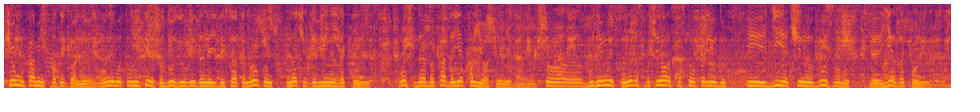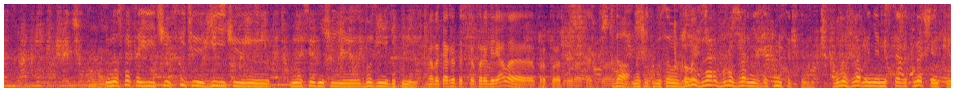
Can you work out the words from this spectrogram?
В чому камінь спотикання? Вони мотивують тим, що дозвіл виданий 10-м роком, начебто він незаконний. Ось ДБК дає пояснення, що е, будівництво не розпочиналося з того періоду, і дія чинного дозволу е, є законною. І на все це є чи всі чи діючі е, на сьогоднішній е, дозвільні документи. А ви кажете, що перевіряла прокуратура, так? Да, значить, саме було звер... було звернення десь місяць тому. Було звернення місцевих мешканців,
